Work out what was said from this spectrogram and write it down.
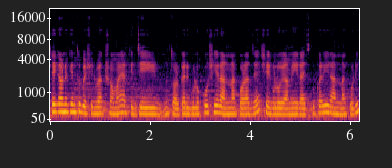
সেই কারণে কিন্তু বেশিরভাগ সময় আর কি যেই তরকারিগুলো কষিয়ে রান্না করা যায়, সেগুলোই আমি রাইস কুকারেই রান্না করি।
